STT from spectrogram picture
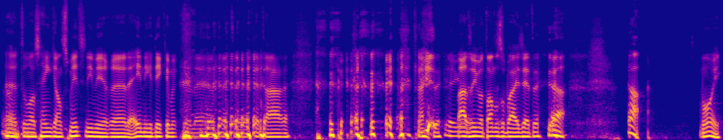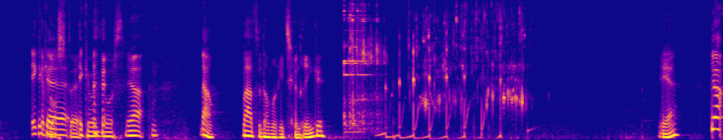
Ja. toen was Henk-Jan Smits niet meer de enige dikke met krullen en vette, vette haren. Laten we iemand anders erbij zetten. Ja. ja. Mooi. Ik, heb eh, dorst. eh. ik heb ook dorst. Ja. Nou, laten we dan maar iets gaan drinken. Ja, ja.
